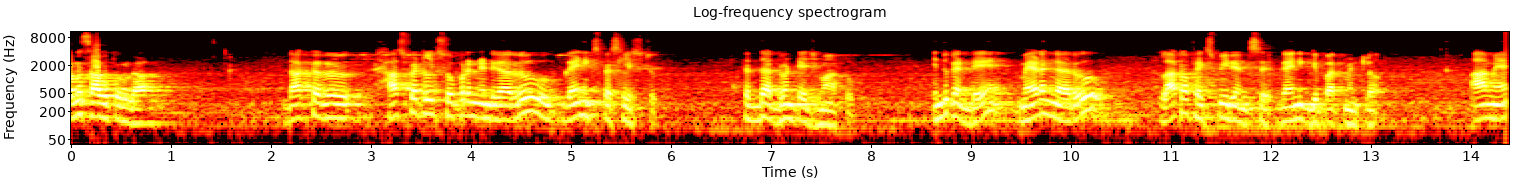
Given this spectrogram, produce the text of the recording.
కొనసాగుతుందా? డాక్టర్ హాస్పిటల్ సూపరింటెండెంట్ గారు గైనిక్ స్పెషలిస్టు. పెద్ద అడ్వాంటేజ్ మాకు. ఎందుకంటే మేడం గారు లాట్ ఆఫ్ ఎక్స్పీరియన్స్ గైనిక్ డిపార్ట్మెంట్లో. ఆమె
